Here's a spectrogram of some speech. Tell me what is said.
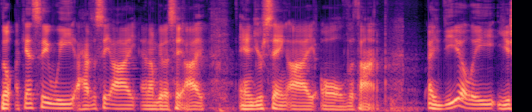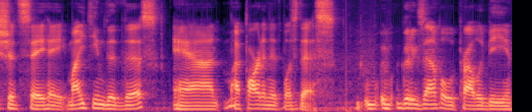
no, I can't say we. I have to say I, and I'm gonna say I, and you're saying I all the time. Ideally, you should say, hey, my team did this, and my part in it was this. A good example would probably be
